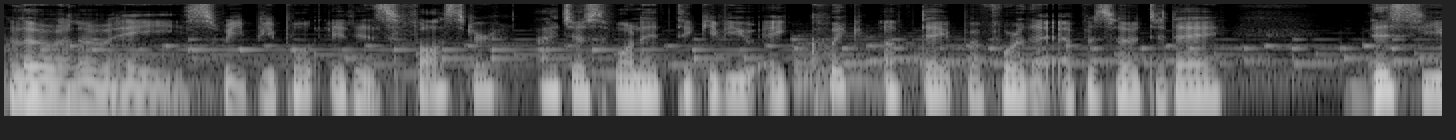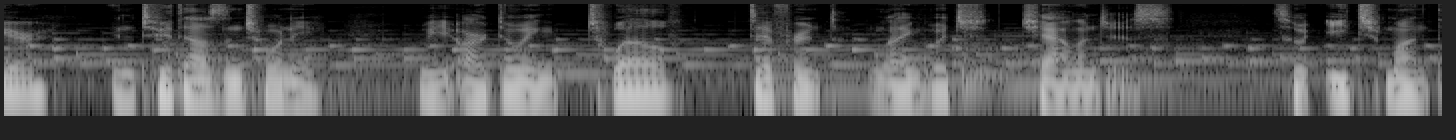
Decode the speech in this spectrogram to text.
Hello, hello, hey, sweet people. It is Foster. I just wanted to give you a quick update before the episode today. This year, in 2020, we are doing 12 different language challenges. So each month,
